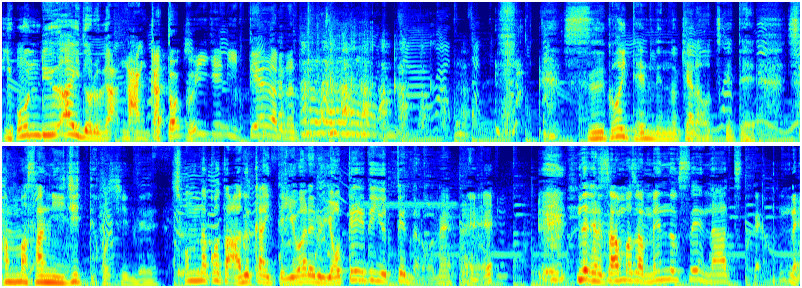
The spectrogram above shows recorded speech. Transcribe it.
四流アイドルが、なんか得意げに言ってやがるな。すごい天然のキャラをつけて、さんまさんにいじってほしいんでね。そんなことあるかいって言われる予定で言ってんだろうね。だからさんまさんめんどくせえな、つって。ね。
